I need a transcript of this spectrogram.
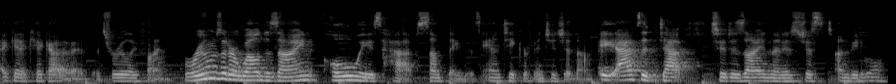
I get a kick out of it. It's really fun. Rooms that are well designed always have something that's antique or vintage in them. It adds a depth to design that is just unbeatable.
